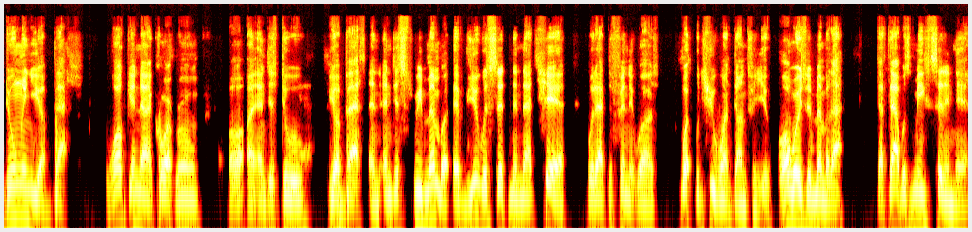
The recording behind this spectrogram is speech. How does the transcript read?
doing your best. Walk in that courtroom or uh, and just do your best. And and just remember, if you were sitting in that chair where that defendant was, what would you want done for you? Always remember that. If that was me sitting there,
